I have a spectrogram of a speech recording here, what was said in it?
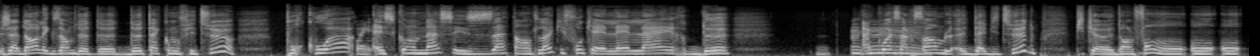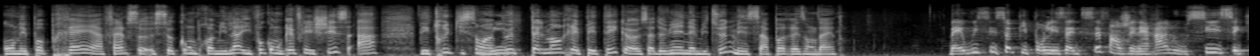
j'adore l'exemple de, de, de ta confiture. Pourquoi Oui. est-ce qu'on a ces attentes-là qu'il faut qu'elle ait l'air de à quoi ça ressemble d'habitude, puis que dans le fond, on on on n'est pas prêt à faire ce, ce compromis-là. Il faut qu'on réfléchisse à des trucs qui sont Oui. un peu tellement répétés que ça devient une habitude, mais ça n'a pas raison d'être. Ben oui, c'est ça. Puis pour les additifs en général aussi, c'est que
